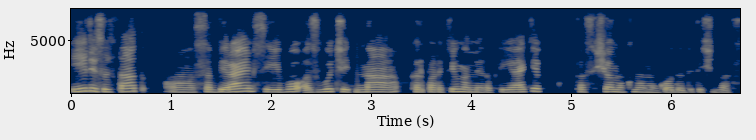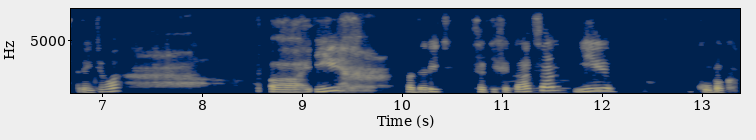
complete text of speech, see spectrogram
И результат, а, собираемся его озвучить на корпоративном мероприятии, посвященном к Новому году 2023, а, и подарить сертификация и кубок.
